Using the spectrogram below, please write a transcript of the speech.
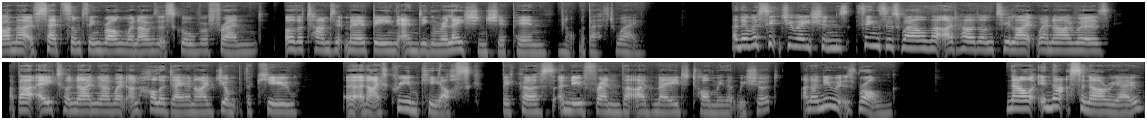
I might have said something wrong when I was at school with a friend. Other times it may have been ending a relationship in not the best way. And there were situations, things as well that I'd held on to, like when I was about eight or nine I went on holiday and I jumped the queue at an ice cream kiosk because a new friend that I'd made told me that we should. And I knew it was wrong. Now, in that scenario,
